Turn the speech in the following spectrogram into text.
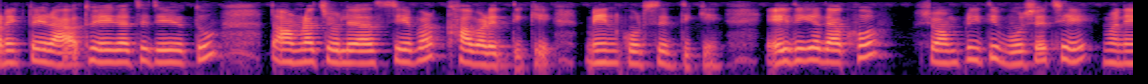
অনেকটাই রাত হয়ে গেছে যেহেতু। তো আমরা চলে আসছি এবার খাবারের দিকে মেন কোর্সের দিকে। এইদিকে দেখো, সম্প্রীতি বসেছে মানে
